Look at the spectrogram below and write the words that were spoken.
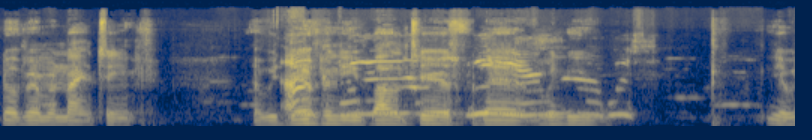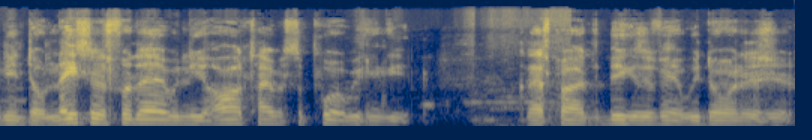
November nineteenth. And we definitely need volunteers for that. We need, yeah, we need donations for that. We need all type of support we can get. That's probably the biggest event we're doing this year.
